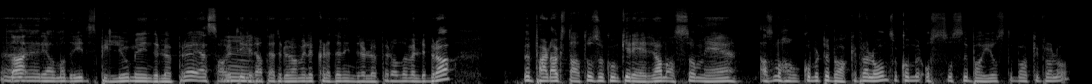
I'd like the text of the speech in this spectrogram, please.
Eh, Nei. Real Madrid spiller jo med indreløpere. Jeg sa jo mm. tidligere at jeg tror han ville kledd en indreløperrolle veldig bra. Men per dags dato så konkurrerer han altså med Altså Når han kommer tilbake fra lån, så kommer også Ceballos tilbake fra lån.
